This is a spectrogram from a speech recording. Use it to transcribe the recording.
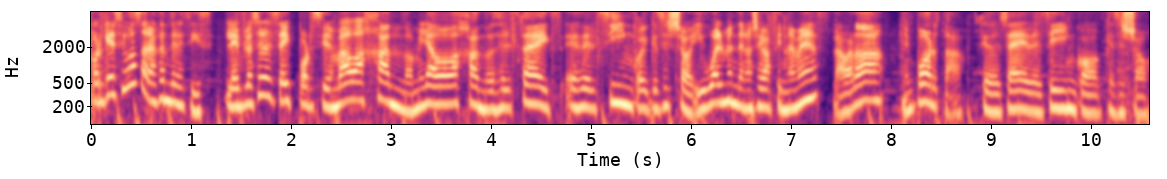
Porque si vos a la gente le decís, la inflación es del 6%, va bajando, mira, va bajando, es del 6, es del 5 y qué sé yo, igualmente no llega a fin de mes, la verdad, no importa si es del 6, del 5, qué sé yo.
